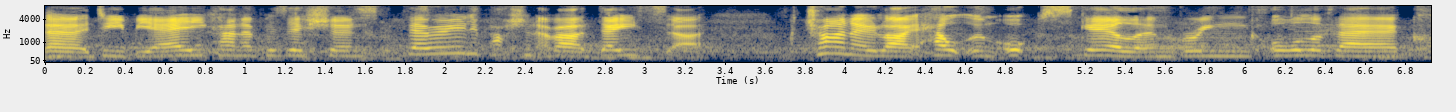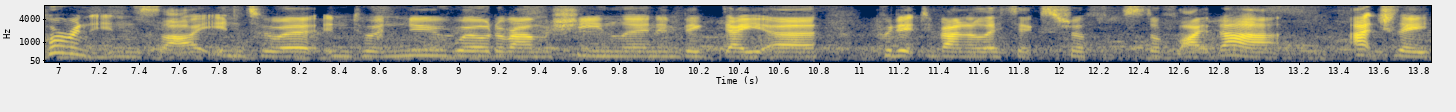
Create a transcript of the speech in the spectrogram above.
uh, a DBA kind of position, they're really passionate about data trying to like help them upskill and bring all of their current insight into a into a new world around machine learning, big data, predictive analytics, stuff, stuff like that. Actually,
